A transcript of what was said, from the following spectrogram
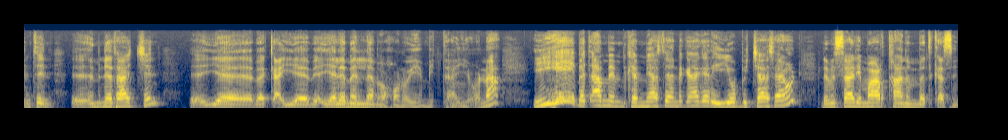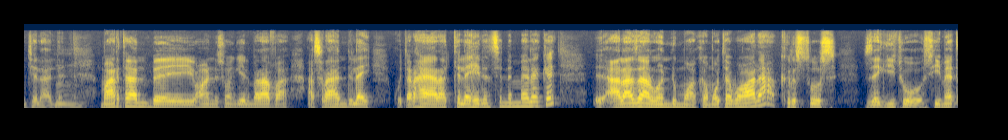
እንትን እምነታችን በቃ የለመለመ ሆኖ የሚታየው እና ይሄ በጣም ከሚያስደንቅ ነገር ኢዮብ ብቻ ሳይሆን ለምሳሌ ማርታንም መጥቀስ እንችላለን። ማርታን በዮሐንስ ወንጌል ምዕራፍ 11 ላይ ቁጥር 24 ላይ ሄደን ስንመለከት አላዛር ወንድሟ ከሞተ በኋላ ክርስቶስ ዘግይቶ ሲመጣ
